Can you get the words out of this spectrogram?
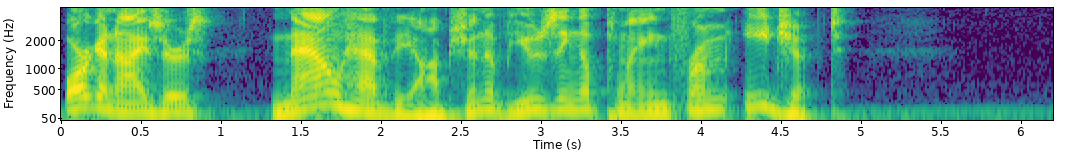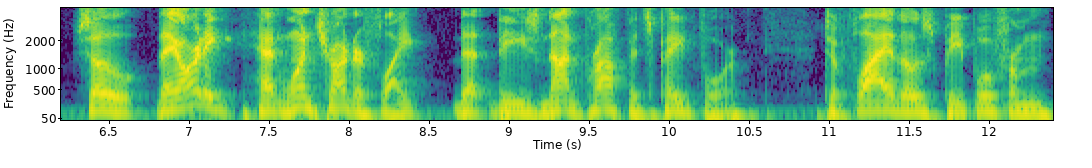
organizers now have the option of using a plane from Egypt. So, they already had one charter flight that these nonprofits paid for to fly those people from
